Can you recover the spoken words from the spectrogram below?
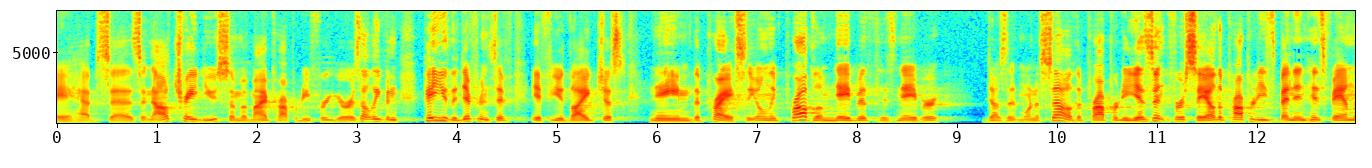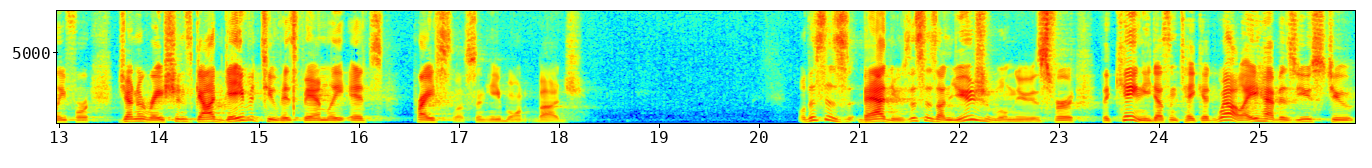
Ahab says, and I'll trade you some of my property for yours. I'll even pay you the difference if, if you'd like, just name the price. The only problem, Naboth, his neighbor, doesn't want to sell. The property isn't for sale. The property's been in his family for generations. God gave it to his family. It's priceless and he won't budge. Well, this is bad news. This is unusual news for the king. He doesn't take it well. Ahab is used to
